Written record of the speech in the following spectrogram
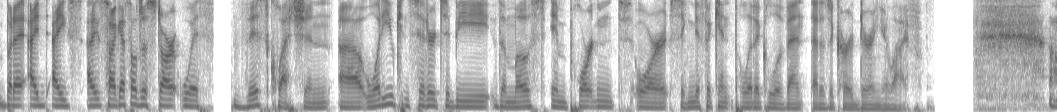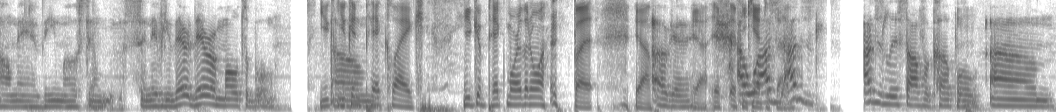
but I, I, I, I, so I guess I'll just start with this question. Uh, what do you consider to be the most important or significant political event that has occurred during your life? Oh man the most um, significant there there are multiple You you can Um, pick like you could pick more than one, but yeah, okay yeah. If if Uh, you well, can't I'll just, decide, I'll just I'll just list off a couple. Um,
